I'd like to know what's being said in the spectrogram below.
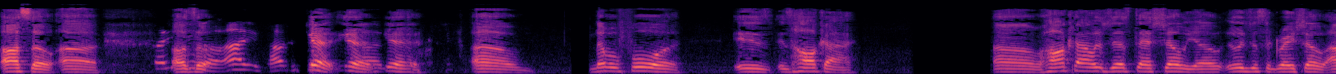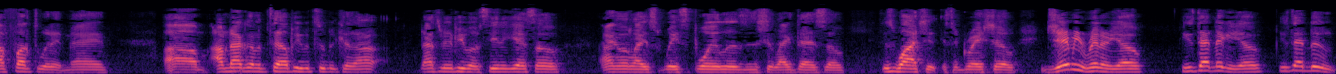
also, uh, Also- You know, I- I- yeah, yeah, Uh, yeah. Um, number four is, is Hawkeye. Um, Hawkeye was just that show, yo. It was just a great show. I fucked with it, man. Um, I'm not gonna tell people to because I, not too many people have seen it yet, so I gonna like waste spoilers and shit like that. So just watch it. It's a great show. Jeremy Renner, yo. He's that nigga, yo. He's that dude.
